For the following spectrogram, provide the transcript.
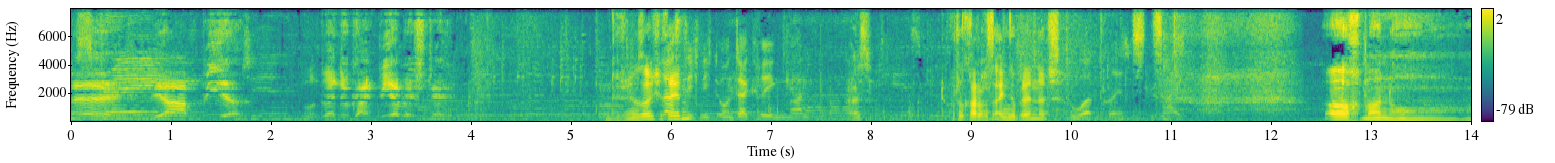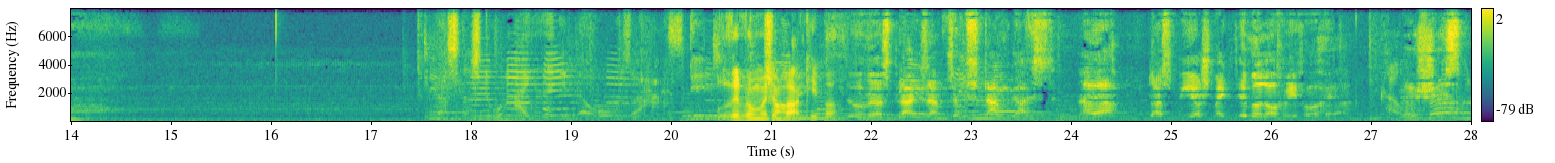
Hey, wir haben Bier. Und wenn du kein Bier bestellst, Mit wem soll ich Lass reden? dich nicht unterkriegen, Mann. Was? Da wurde gerade was eingeblendet. Ach, Manu. Das, dass du Eier in der Hose hast. Reden wir mit dem Barkeeper. Du wirst langsam zum Stammgast. Naja, das Bier schmeckt immer noch wie vorher. Beschissen.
